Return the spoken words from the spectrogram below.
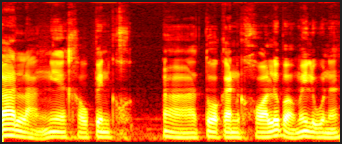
บ้านหลังเนี่ยเขาเป็นตัวกันคอนหรือเปล่าไม่รู้นะ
